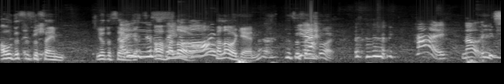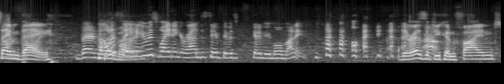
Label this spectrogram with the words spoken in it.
oh, this is, is the he- same. You're the same. you guy. oh, the same hello. boy? Hello again. It's the Yeah. same boy. Hi. No, Same not they. boy. They're not Hello Honestly, there. he was waiting around to see if there was going to be more money. There is, if you can find,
